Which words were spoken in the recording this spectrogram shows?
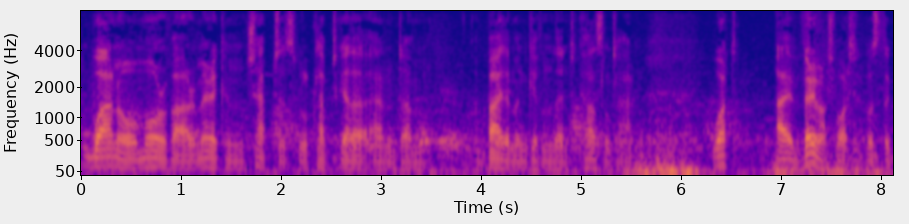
one or more of our American chapters will club together and um, buy them and give them then to Castletown. What I very much wanted was the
